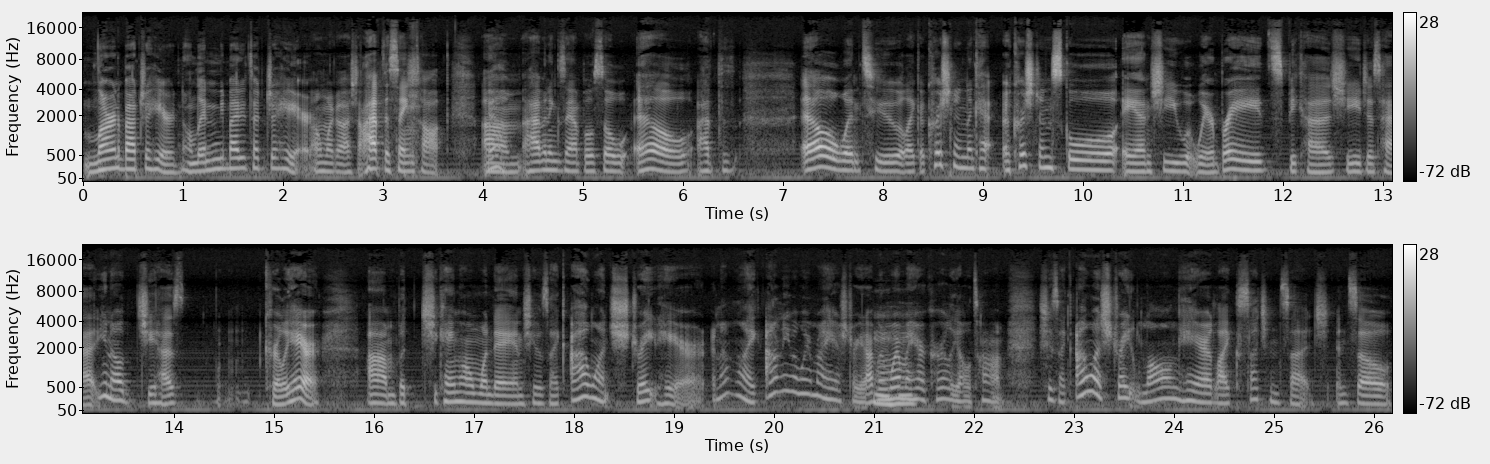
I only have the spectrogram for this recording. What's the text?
learn about your hair don't let anybody touch your hair Oh my gosh, I have the same talk. Yeah. Um, I have an example. So Elle, I have to. Elle went to like a Christian a Christian school, and she would wear braids because she just had, you know, she has curly hair. Um, but she came home one day and she was like, "I want straight hair," and I'm like, "I don't even wear my hair straight. I've been wearing my hair curly all the time." She's like, "I want straight long hair like such and such," and so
